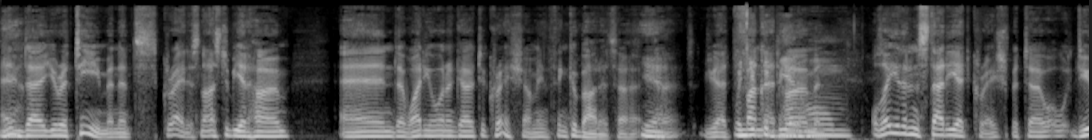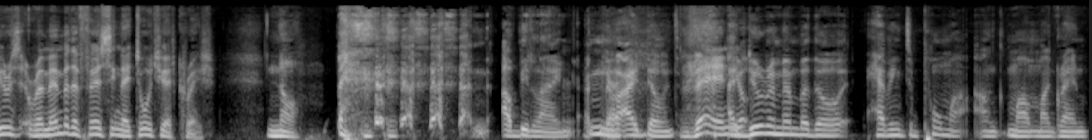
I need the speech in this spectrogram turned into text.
and uh, you're a team, and it's great. It's nice to be at home. And uh, why do you want to go to Creche? I mean, think about it. Uh, you, Yeah. know, you had When you fun could at be at home. and- although you didn't study at Creche, but uh, do you res- remember the first thing they taught you at Creche? No. I'll be lying. No, I don't. Then I do remember though having to pull my my my grand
